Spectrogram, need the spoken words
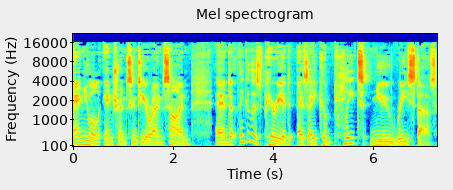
annual entrance into your own sign. And think of this period as a complete new restart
